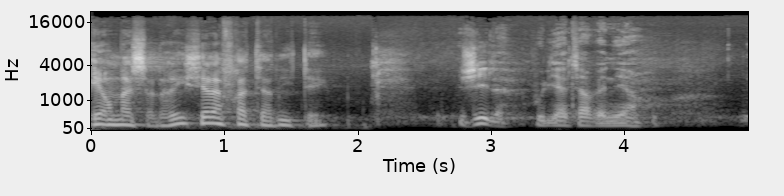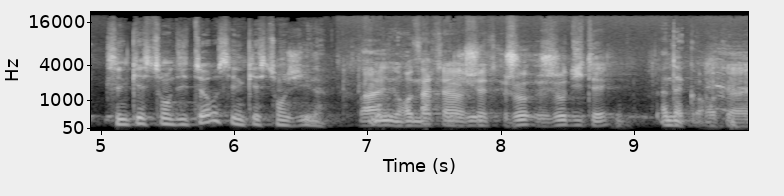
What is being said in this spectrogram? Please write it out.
Et en maçonnerie, c'est la fraternité. Gilles, vous vouliez intervenir C'est une question auditeur ou c'est une question Gilles Bah, une en remarque fait, euh, j'auditais. Ah, d'accord. Euh,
